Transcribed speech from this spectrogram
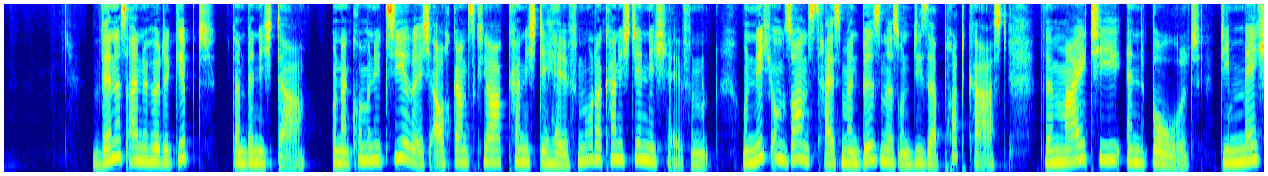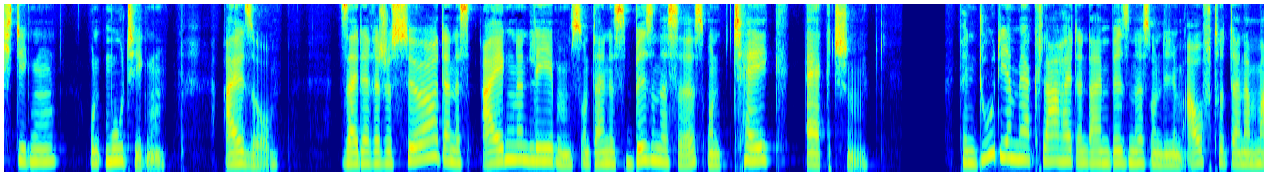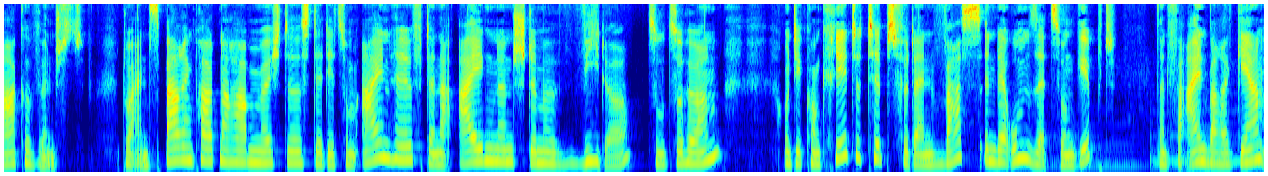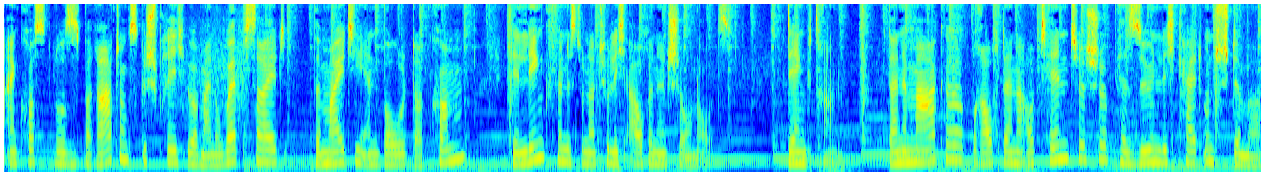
Wenn es eine Hürde gibt, dann bin ich da. Und dann kommuniziere ich auch ganz klar, kann ich dir helfen oder kann ich dir nicht helfen? Und nicht umsonst heißt mein Business und dieser Podcast The Mighty and Bold, die Mächtigen und Mutigen. Also, sei der Regisseur deines eigenen Lebens und deines Businesses und take action. Wenn du dir mehr Klarheit in deinem Business und in dem Auftritt deiner Marke wünschst, du einen Sparringpartner haben möchtest, der dir zum einen hilft, deiner eigenen Stimme wieder zuzuhören und dir konkrete Tipps für dein Was in der Umsetzung gibt, dann vereinbare gern ein kostenloses Beratungsgespräch über meine Website themightyandbold.com. Den Link findest du natürlich auch in den Show Notes. Denk dran, deine Marke braucht deine authentische Persönlichkeit und Stimme.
